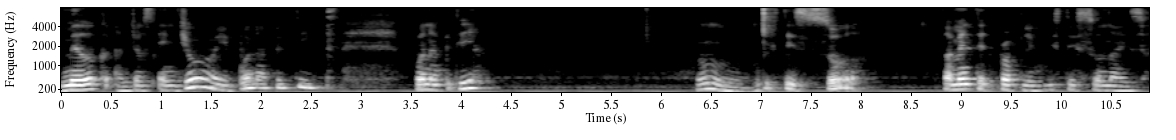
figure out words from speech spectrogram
milk and just enjoy. Bon appetit bon appetit Hmm, this tastes so fermented properly. This tastes so nice.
